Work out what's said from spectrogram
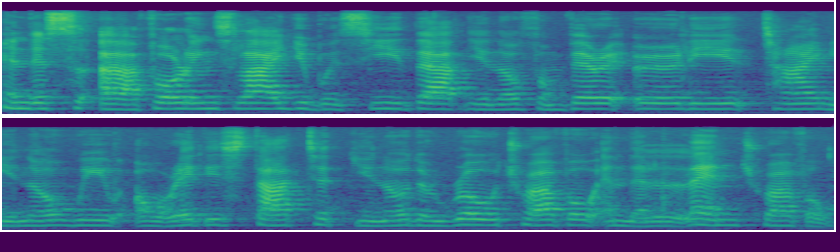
in this uh, following slide, you will see that, you know, from very early time, you know, we already started, you know, the road travel and the land travel.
